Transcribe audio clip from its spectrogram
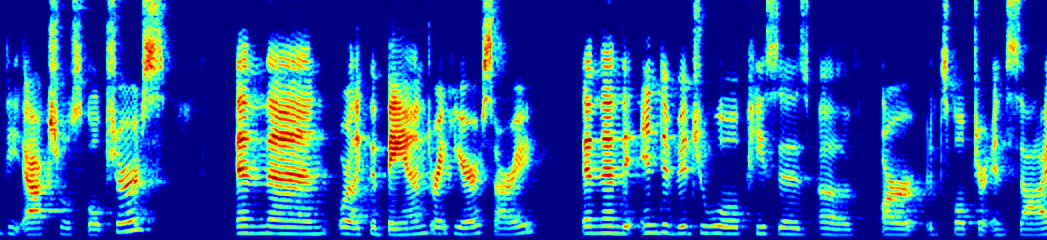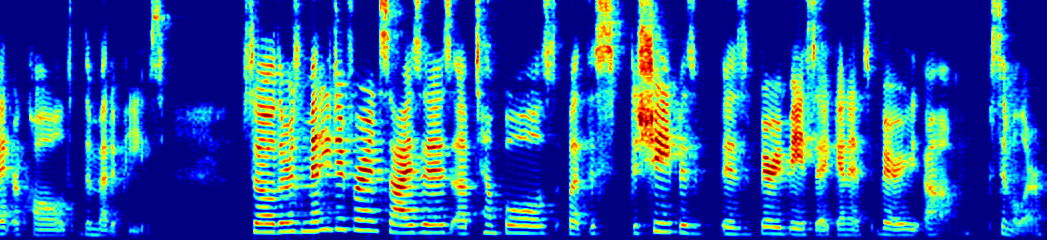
the actual sculptures, and then, or like the band right here, sorry, and then the individual pieces of art and sculpture inside are called the metopes. So there's many different sizes of temples, but this the shape is is very basic and it's very um, similar.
